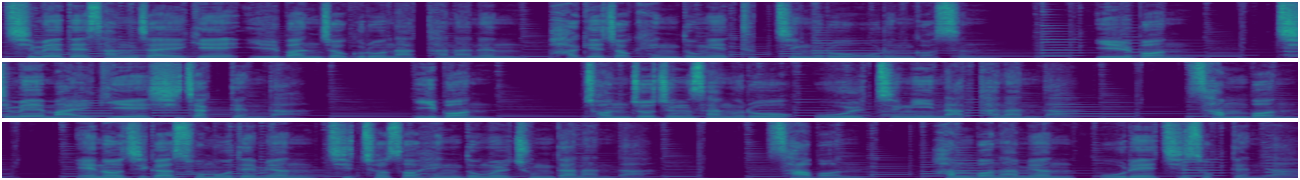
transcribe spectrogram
치매 대상자에게 일반적으로 나타나는 파괴적 행동의 특징으로 옳은 것은 1번. 치매 말기에 시작된다. 2번. 전조 증상으로 우울증이 나타난다. 3번. 에너지가 소모되면 지쳐서 행동을 중단한다. 4번. 한 번 하면 오래 지속된다.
